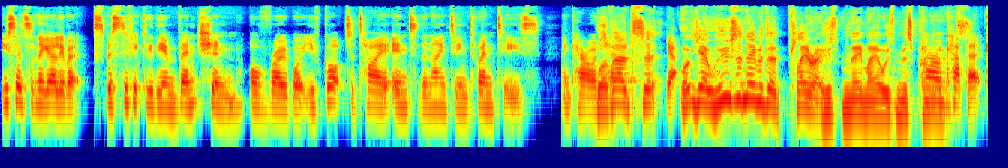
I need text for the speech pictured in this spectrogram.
you said something earlier about specifically the invention of robot. You've got to tie it into the 1920s. And Karel Well, that's it. Yeah. Well, yeah. Who's the name of the playwright whose name I always Karel Carol Čapek.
